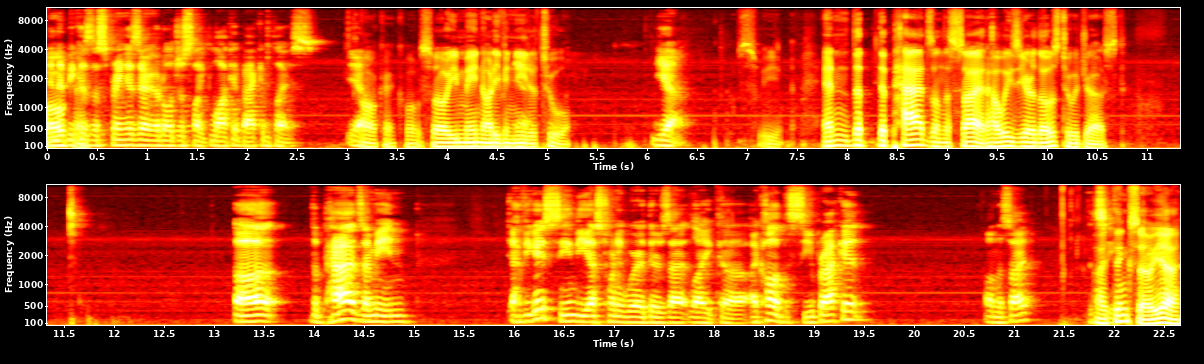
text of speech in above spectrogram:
Oh, and then okay. because the spring is there, it'll just like lock it back in place. Yeah. Oh, okay, cool. So you may not even need Yeah. a tool. Yeah. Sweet. And the the pads on the side, how easy are those to adjust? Uh, the pads. I mean, have you guys seen the S twenty where there's that like uh, I call it the C bracket on the side? Let's I see. think so. Yeah,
